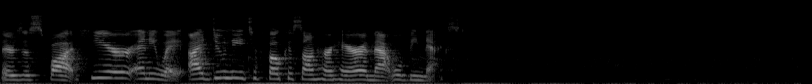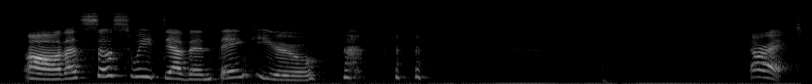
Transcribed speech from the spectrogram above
There's a spot here. Anyway, I do need to focus on her hair, and that will be next. Aw, that's so sweet, Devin. Thank you. All right,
